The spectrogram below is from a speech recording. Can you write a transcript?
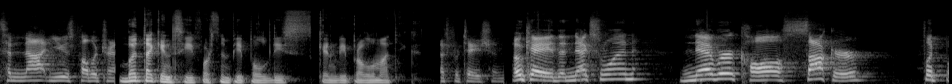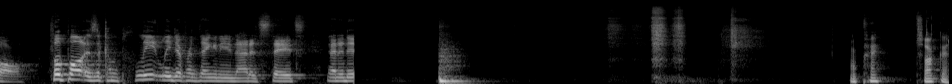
To not use public transportation. But I can see for some people this can be problematic. Transportation. Okay, the next one never call soccer football. Football is a completely different thing in the United States than it is. Okay, soccer.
